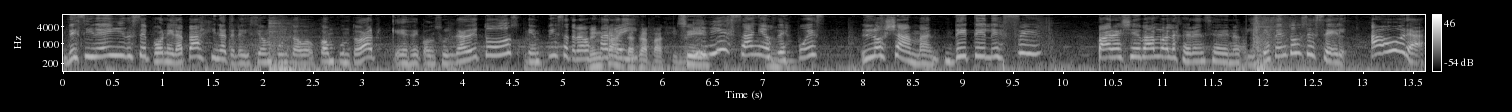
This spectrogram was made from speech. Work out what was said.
decide irse, pone la página televisión.com.ar, que es de consulta de todos, empieza a trabajar ahí. esa página. Sí. Y 10 años después lo llaman de Telefe para llevarlo a la gerencia de noticias. Entonces él, ahora,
